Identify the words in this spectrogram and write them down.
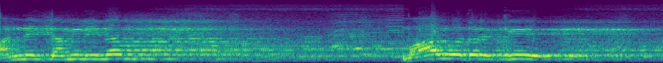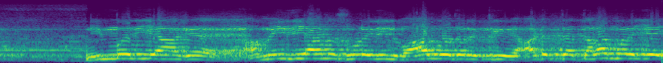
அன்னை தமிழினம் வாழ்வதற்கு நிம்மதியாக அமைதியான சூழலில் வாழ்வதற்கு அடுத்த தலைமுறையை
